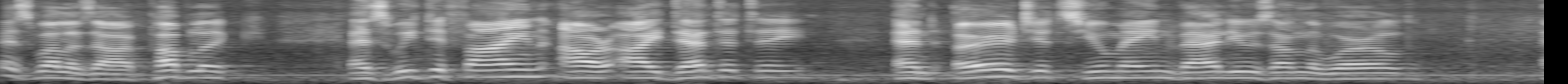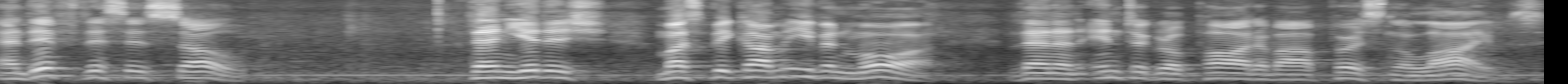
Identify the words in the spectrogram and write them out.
as well as our public, as we define our identity and urge its humane values on the world? And if this is so, then Yiddish must become even more than an integral part of our personal lives.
